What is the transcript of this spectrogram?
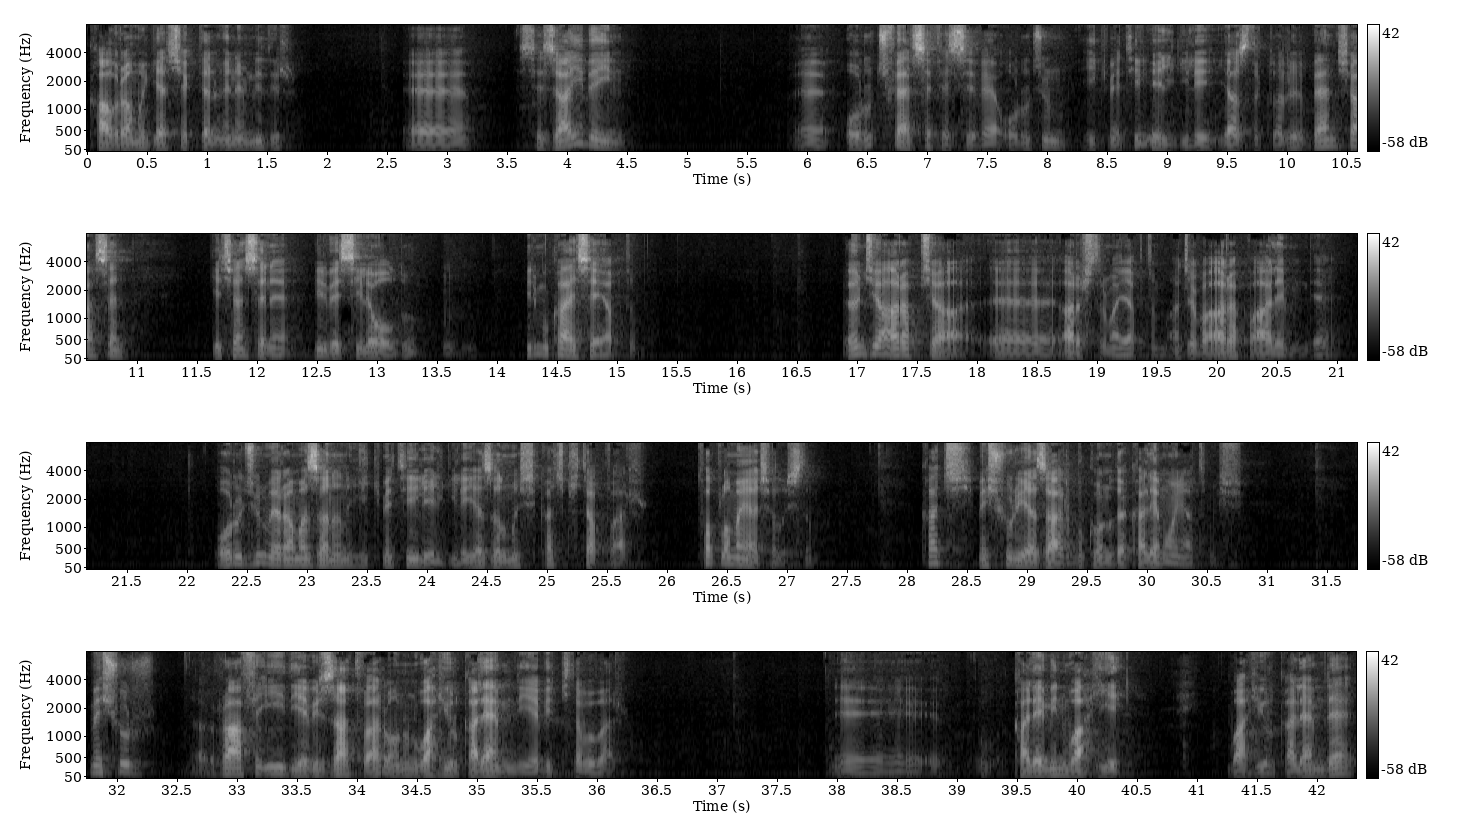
kavramı gerçekten önemlidir. Ee, Sezai Bey'in e, oruç felsefesi ve orucun hikmetiyle ilgili yazdıkları ben şahsen geçen sene bir vesile oldu. Bir mukayese yaptım. Önce Arapça e, araştırma yaptım. Acaba Arap aleminde Orucun ve Ramazan'ın hikmetiyle ilgili yazılmış kaç kitap var? Toplamaya çalıştım. Kaç meşhur yazar bu konuda kalem oynatmış? Meşhur Rafi'i diye bir zat var. Onun Vahyül Kalem diye bir kitabı var. Ee, kalemin vahyi. Vahyül Kalem'de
